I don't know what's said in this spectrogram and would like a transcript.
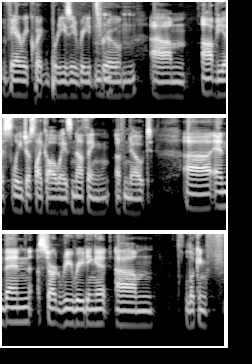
very quick, breezy read through. Um, obviously, just like always, nothing of note. Uh, and then start rereading it, um, looking f-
